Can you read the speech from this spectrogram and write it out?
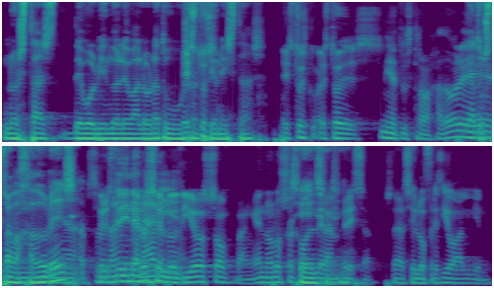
no estás devolviéndole valor a tus Esto accionistas. Esto es, esto es Ni a tus trabajadores. Ni a tus trabajadores. ni a Pero este dinero se lo dio SoftBank, ¿eh? no lo sacó Sí, el de sí, la sí. empresa. O sea, se lo ofreció a alguien.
